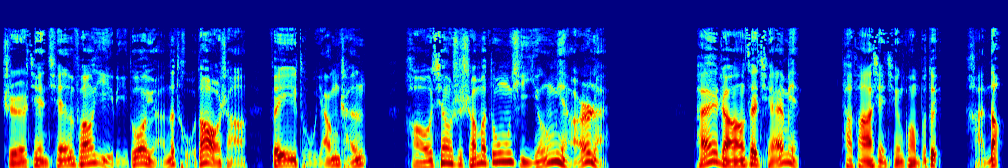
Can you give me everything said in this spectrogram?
只见前方一里多远的土道上飞土扬尘，好像是什么东西迎面而来。排长在前面，他发现情况不对，喊道：“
